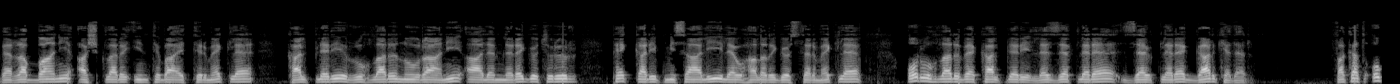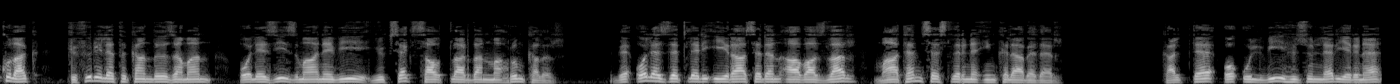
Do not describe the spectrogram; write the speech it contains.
ve rabbani aşkları intiba ettirmekle kalpleri ruhları nurani alemlere götürür, pek garip misali levhaları göstermekle o ruhları ve kalpleri lezzetlere, zevklere gark eder. Fakat o kulak küfür ile tıkandığı zaman o leziz manevi yüksek savtlardan mahrum kalır ve o lezzetleri iras eden avazlar matem seslerine inkılap eder. Kalpte o ulvi hüzünler yerine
